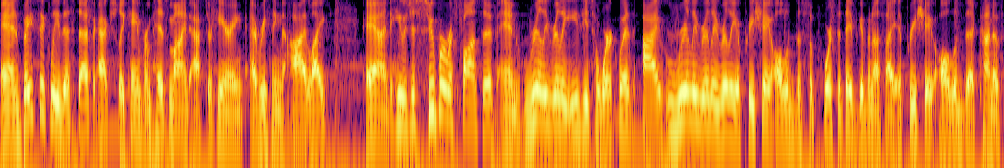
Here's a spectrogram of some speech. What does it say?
And basically, this desk actually came from his mind after hearing everything that I liked and he was just super responsive and really, really easy to work with. I really, really, really appreciate all of the support that they've given us. I appreciate all of the kind of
